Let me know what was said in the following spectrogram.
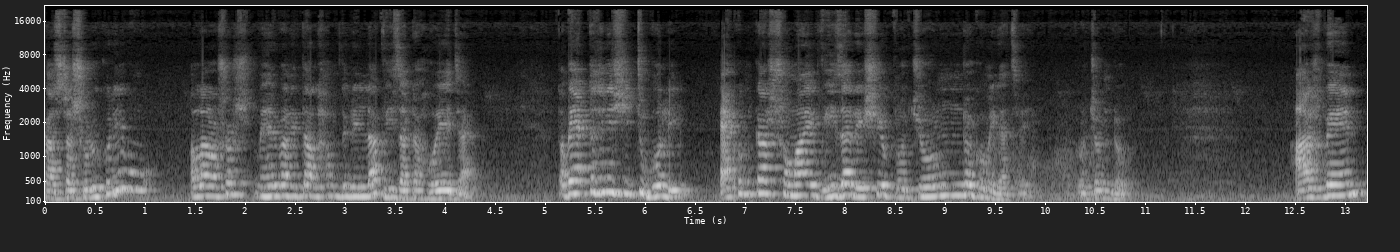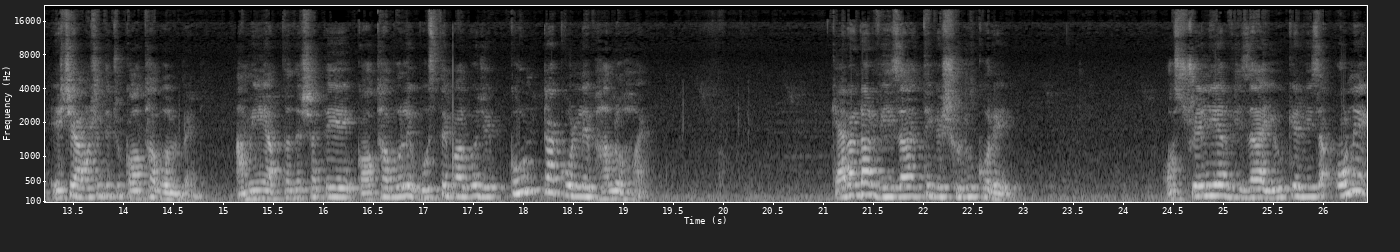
কাজটা শুরু করি এবং আল্লাহর অশেষ মেহরবানিতে আলহামদুলিল্লাহ ভিসাটা হয়ে যায়। তবে একটা জিনিস একটু বলি, এখনকার সময় ভিসা রেশিও প্রচণ্ড কমে গেছে প্রচণ্ড আসবেন, এসে আমার সাথে একটু কথা বলবেন। আমি আপনাদের সাথে কথা বলে বুঝতে পারব যে কোনটা করলে ভালো হয়। কানাডার ভিসা থেকে শুরু করে অস্ট্রেলিয়ার ভিসা, ইউকের ভিসা, অনেক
